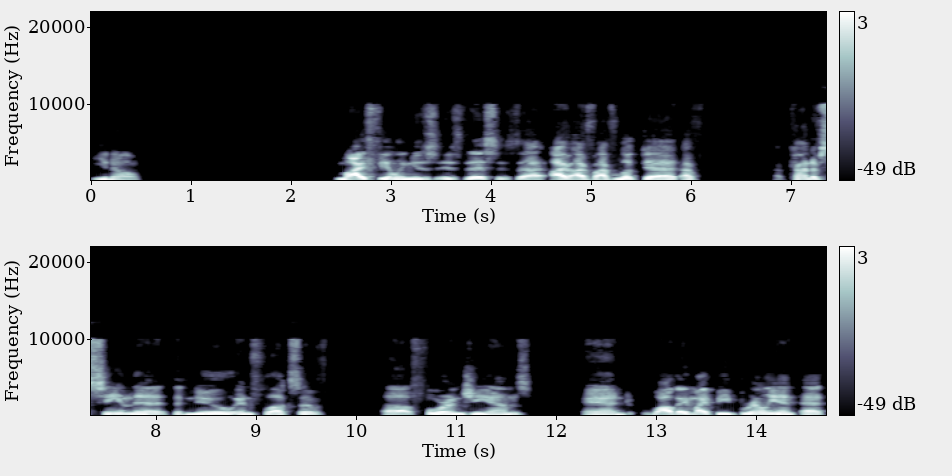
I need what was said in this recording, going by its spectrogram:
you know, my feeling is is this is that I, I've I've looked at I've I've kind of seen the the new influx of uh, foreign GMs. And while they might be brilliant at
